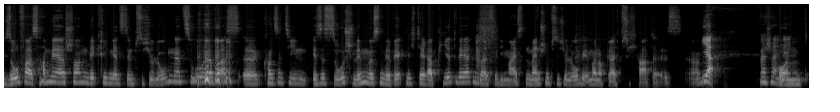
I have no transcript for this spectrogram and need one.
Sofas haben wir ja schon, wir kriegen jetzt den Psychologen dazu oder was? äh, Konstantin, ist es so schlimm? Müssen wir wirklich therapiert werden? Weil für die meisten Menschen Psychologe immer noch gleich Psychiater ist. Ja, ja wahrscheinlich. Und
